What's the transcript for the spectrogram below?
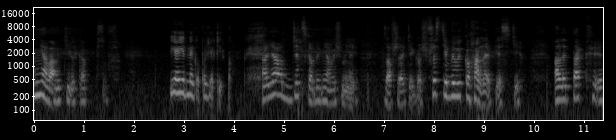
miałam kilka psów. Ja jednego poziakirko. A ja od dziecka by miałyśmy zawsze jakiegoś. Wszystkie były kochane pieski. Ale tak y,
